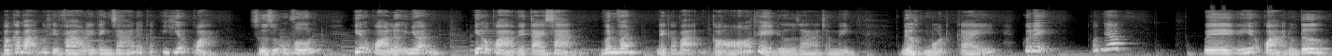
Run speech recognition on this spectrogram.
Và các bạn có thể vào đấy đánh giá được các cái hiệu quả sử dụng vốn hiệu quả lợi nhuận hiệu quả về tài sản vân vân để các bạn có thể đưa ra cho mình được một cái quyết định tốt nhất về cái hiệu quả đầu tư.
